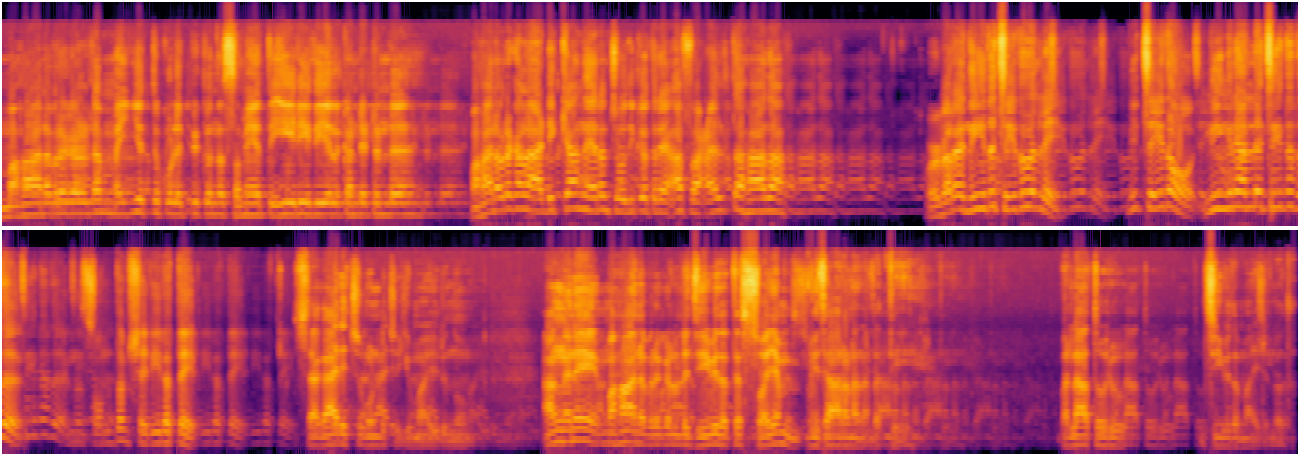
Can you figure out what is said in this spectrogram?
മഹാനവറുകളുടെ മയ്യത്ത് കുളിപ്പിക്കുന്ന സമയത്ത് ഈ രീതിയിൽ കണ്ടിട്ടുണ്ട്. മഹാനവറുകൾ അടിക്കാൻ നേരം ചോദിക്കത്രേ ആ ഫഅൽത ഹാദാ? ഉമറെ നീ ഇത് ചെയ്തതല്ലേ? നീ ചെയ്തോ? നീ ഇങ്ങനെയല്ലേ ചെയ്തത്? എന്ന് സ്വന്തം ശരീരത്തെ ശകാരിച്ചുകൊണ്ട് ചെയ്യുമായിരുന്നു. അങ്ങനെ മഹാനവറുകളുടെ ജീവിതത്തെ സ്വയം വിചാരണ നടത്തി. വല്ലാത്തൊരു ജീവിതമായിരുന്നു അത്.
